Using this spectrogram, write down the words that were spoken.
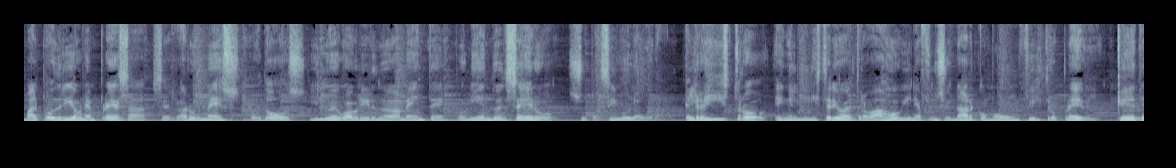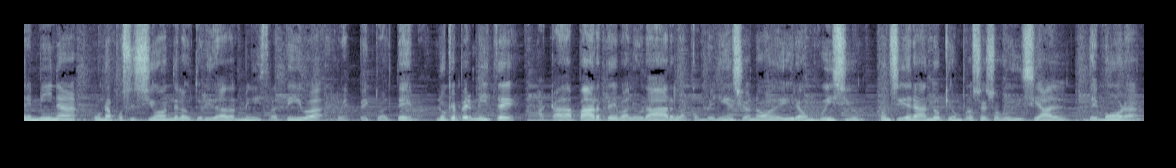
Mal podría una empresa cerrar un mes o dos y luego abrir nuevamente poniendo en cero su pasivo laboral. El registro en el Ministerio del Trabajo viene a funcionar como un filtro previo que determina una posición de la autoridad administrativa respecto al tema, lo que permite a cada parte valorar la conveniencia o no de ir a un juicio, considerando que un proceso judicial demora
